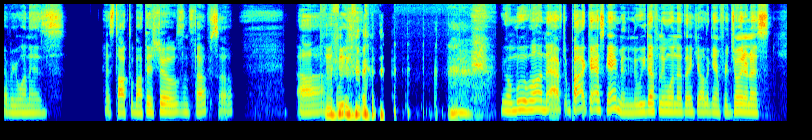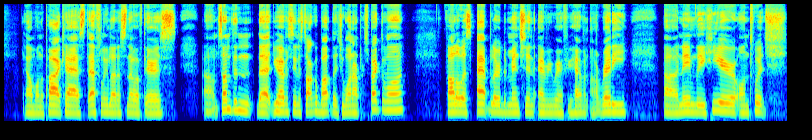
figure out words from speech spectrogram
everyone has has talked about their shows and stuff. So uh we we're gonna move on to after podcast gaming. We definitely want to thank y'all again for joining us um, on the podcast. Definitely let us know if there's um, something that you haven't seen us talk about that you want our perspective on. Follow us at Blur Dimension everywhere if you haven't already, uh, namely here on Twitch,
